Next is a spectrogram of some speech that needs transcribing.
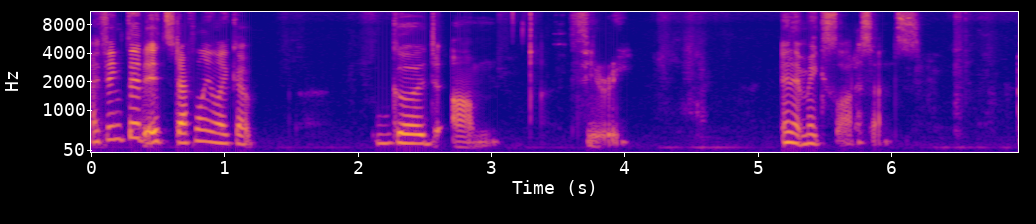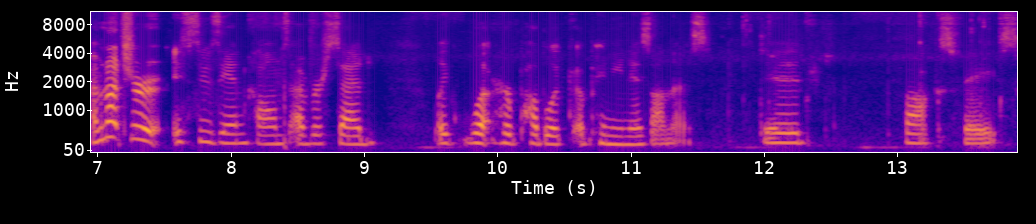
I think that it's definitely like a good um theory. And it makes a lot of sense. I'm not sure if Suzanne Collins ever said like what her public opinion is on this. Did Foxface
